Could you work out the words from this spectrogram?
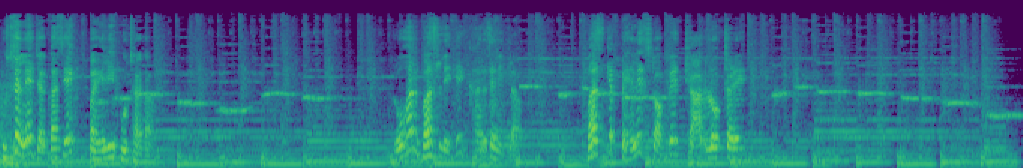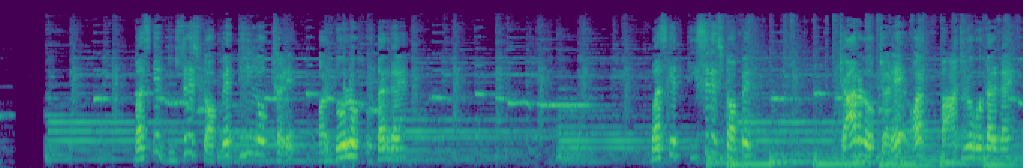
कुशल ने जग्गा से पहली पूछा था। रोहन बस लेके घर से निकला। बस के पहले स्टॉप पे चार लोग चढ़े। बस के दूसरे स्टॉप पे तीन लोग चढ़े और दो लोग उतर गए। बस के तीसरे स्टॉप पे चार लोग चढ़े और पाँच लोग उतर गए।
